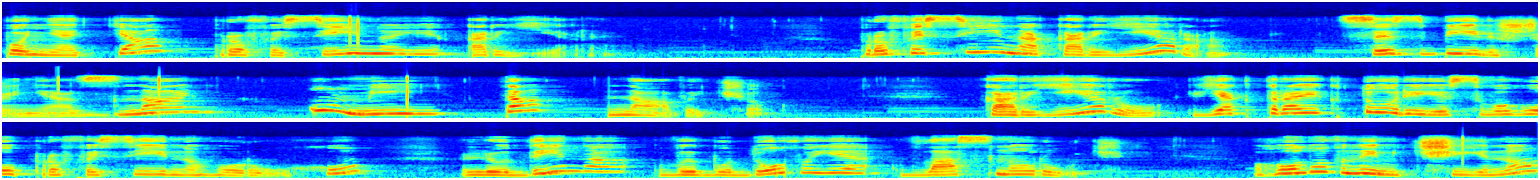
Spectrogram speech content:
поняття професійної кар'єри. Професійна кар'єра це збільшення знань, умінь та навичок. Кар'єру як траєкторію свого професійного руху людина вибудовує власноруч, головним чином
